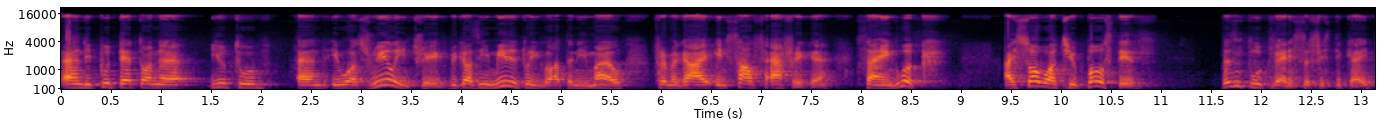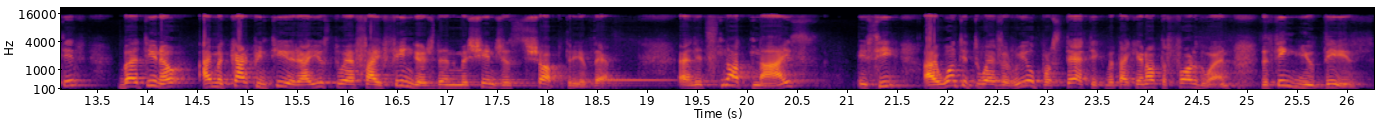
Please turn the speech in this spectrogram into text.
and he put that on a YouTube, and he was really intrigued because he immediately got an email from a guy in South Africa saying, look, I saw what you posted, doesn't look very sophisticated, but you know, I'm a carpenter, I used to have five fingers, then the machine just chopped three of them. And it's not nice, you see, I wanted to have a real prosthetic, but I cannot afford one. The thing you did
